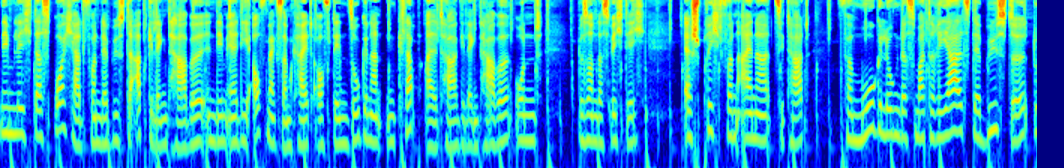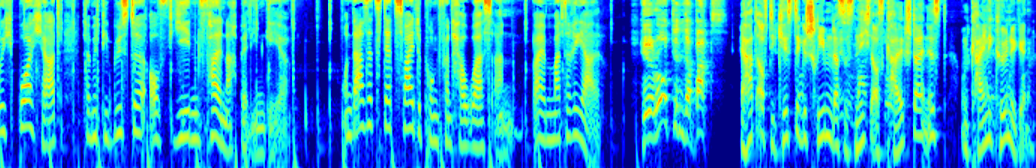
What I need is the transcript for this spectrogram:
Nämlich, dass Borchardt von der Büste abgelenkt habe, indem er die Aufmerksamkeit auf den sogenannten Klappaltar gelenkt habe und, besonders wichtig, Er spricht von einer, Zitat, Vermogelung des Materials der Büste durch Borchardt, damit die Büste auf jeden Fall nach Berlin gehe. Und da setzt der zweite Punkt von Hawass an, beim Material. Er hat auf die Kiste geschrieben, dass es nicht aus Kalkstein ist und keine Königin.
